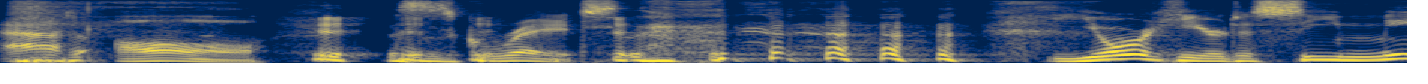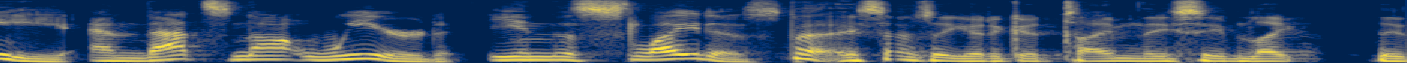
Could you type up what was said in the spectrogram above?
at all. This is great. You're here to see me, and that's not weird in the slightest. But it sounds like you had a good time. They seemed like they,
